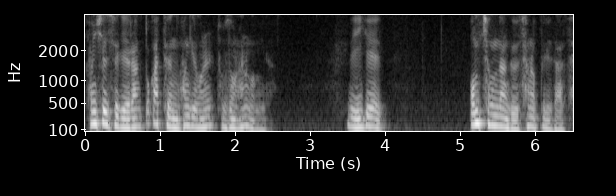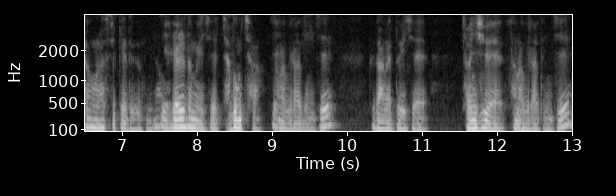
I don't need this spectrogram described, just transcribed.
현실 세계랑 똑같은 환경을 조성을 하는 겁니다. 근데 이게 엄청난 그 산업들이 다 사용을 할 수 있게 되거든요. 예. 를 들면 이제 자동차 산업이라든지, 예. 그 다음에 또 이제 전시회 산업이라든지,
